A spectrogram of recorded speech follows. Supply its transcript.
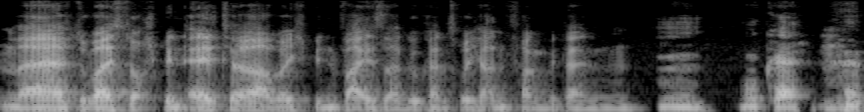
Na, du weißt doch, ich bin älter, aber ich bin weiser. Du kannst ruhig anfangen mit deinen. Mhm. Okay. Mhm.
